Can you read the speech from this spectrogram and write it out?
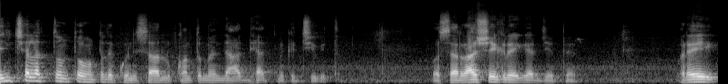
చంచలత్వంతో ఉంటుంది కొన్నిసార్లు కొంతమంది ఆధ్యాత్మిక జీవితం. ఒకసారి రాజశేఖర్ గారు చెప్పారు ఒరే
